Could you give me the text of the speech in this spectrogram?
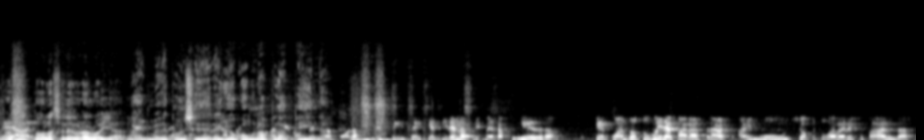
Ratatola, celebrarlo allá. Ahí me desconsideré yo con una platina. Que pisen, que tiren la primera piedra. que cuando tú mires para atrás hay mucho que tú vas a ver espalda.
